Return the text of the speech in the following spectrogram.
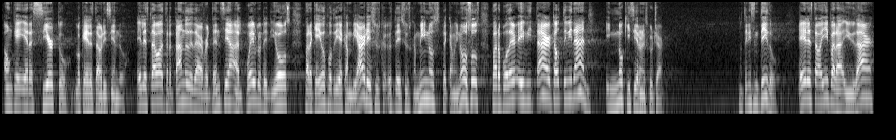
aunque era cierto lo que él estaba diciendo. Él estaba tratando de dar advertencia al pueblo de Dios para que ellos podrían cambiar de sus, de sus caminos pecaminosos para poder evitar cautividad y no quisieron escuchar. No tenía sentido. Él estaba allí para ayudar,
